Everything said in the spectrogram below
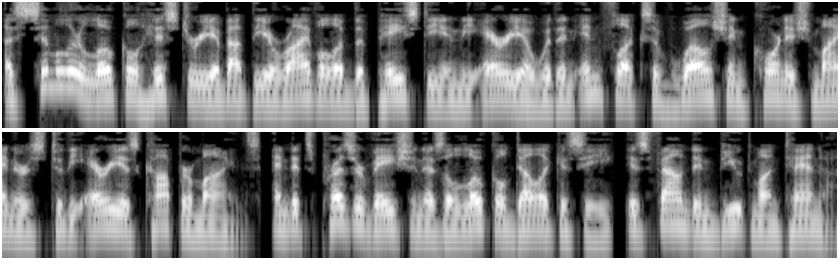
A similar local history about the arrival of the pasty in the area with an influx of Welsh and Cornish miners to the area's copper mines, and its preservation as a local delicacy, is found in Butte, Montana,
